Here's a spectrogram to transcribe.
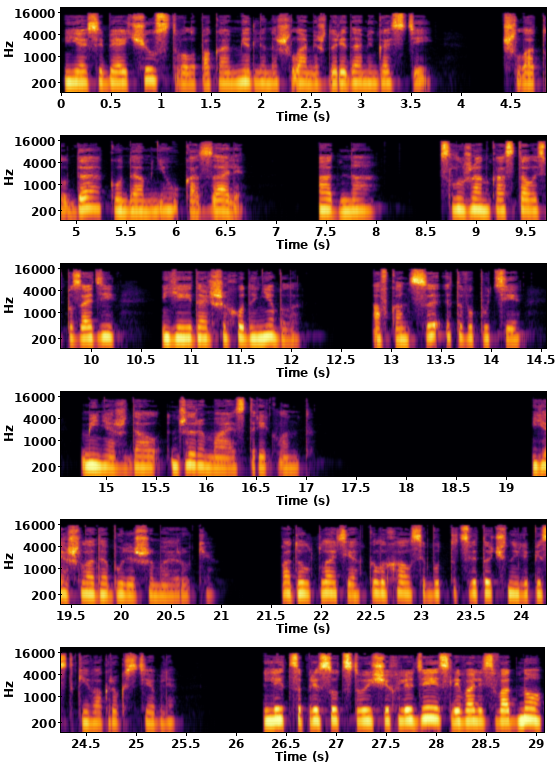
я себя и чувствовала, пока медленно шла между рядами гостей. Шла туда, куда мне указали. Одна. Служанка осталась позади, ей дальше хода не было. А в конце этого пути меня ждал Джеремайя Стрикланд. Я шла до боли, сжимая руки. Подол платья колыхался, будто цветочные лепестки вокруг стебля. Лица присутствующих людей сливались в одно,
